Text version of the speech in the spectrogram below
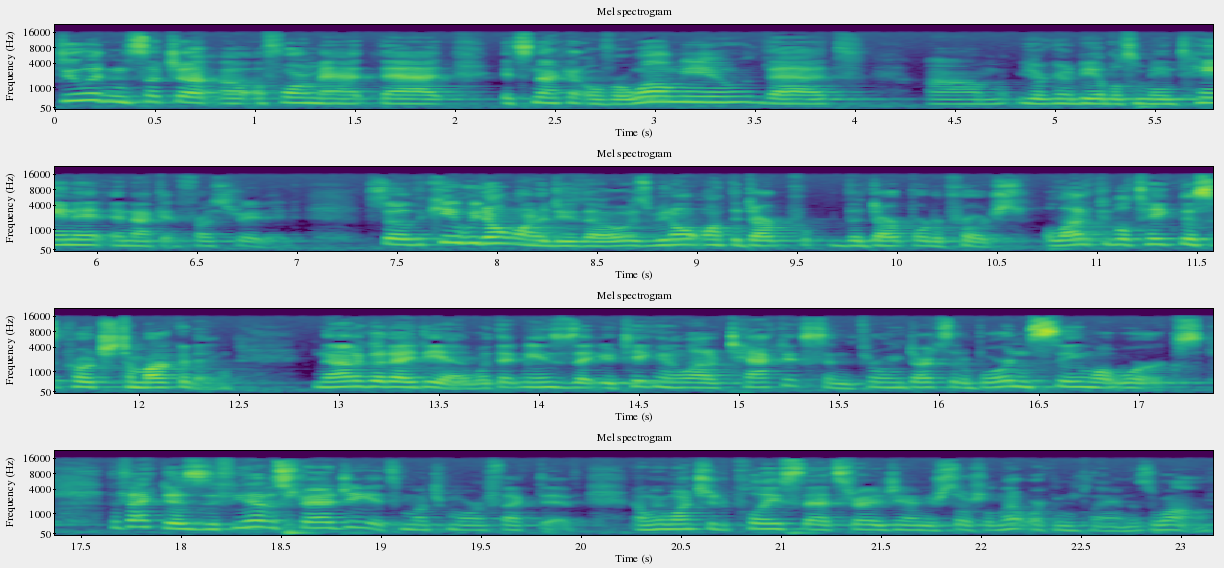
Do it in such a, a format that it's not going to overwhelm you, that um, you're going to be able to maintain it and not get frustrated. So the key we don't want to do though is we don't want the, dart, the dartboard approach. A lot of people take this approach to marketing. Not a good idea. What that means is that you're taking a lot of tactics and throwing darts at a board and seeing what works. The fact is, if you have a strategy, it's much more effective. And we want you to place that strategy on your social networking plan as well.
